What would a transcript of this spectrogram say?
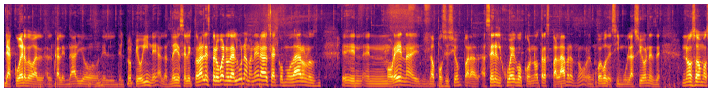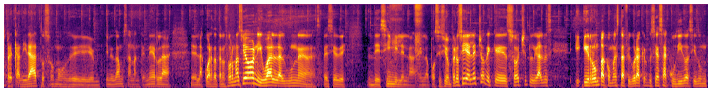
de acuerdo al, calendario del, del, propio INE, a las leyes electorales, pero bueno, de alguna manera se acomodaron los en, Morena, en la oposición, para hacer el juego con otras palabras, ¿no? Un juego de simulaciones, de no somos precandidatos, somos eh, quienes vamos a mantener la, eh, la, cuarta transformación, igual alguna especie de, de símil en la, en la oposición. Pero sí, el hecho de que Xochitl Galvez irrumpa como esta figura, creo que se ha sacudido, ha sido un,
